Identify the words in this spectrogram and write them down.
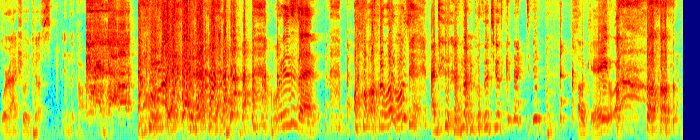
We're actually just in the car. what is that? what was that? I didn't have my Bluetooth connected. Okay.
